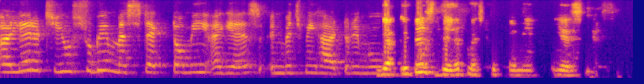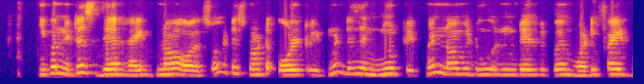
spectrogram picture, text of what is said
earlier it used to be mastectomy, I guess, in which we had to remove. Yeah, it is there mastectomy. Yes, yes. Even it is there right now. Also, it is not an old treatment. It is a new treatment. Now we do in this we do a modified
